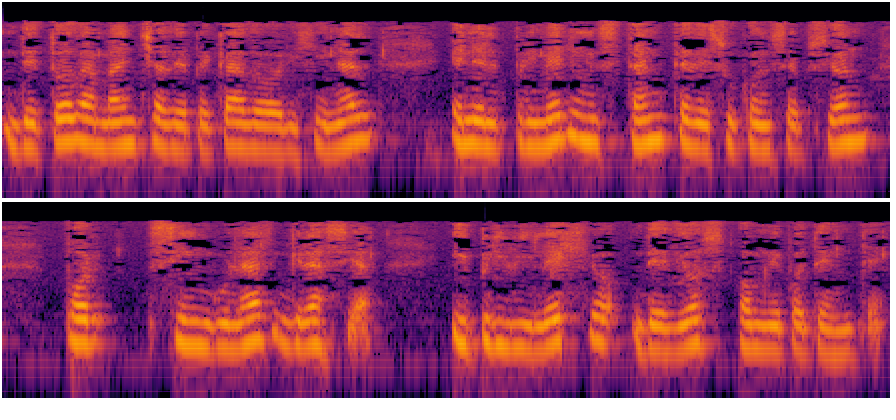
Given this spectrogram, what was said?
de toda mancha de pecado original en el primer instante de su concepción por singular gracia y privilegio de Dios omnipotente,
